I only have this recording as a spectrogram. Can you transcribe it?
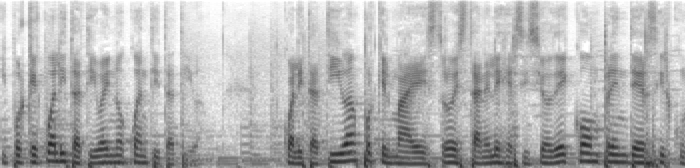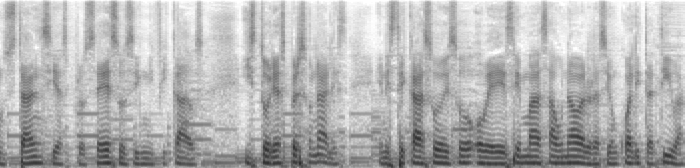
¿Y por qué cualitativa y no cuantitativa? Cualitativa porque el maestro está en el ejercicio de comprender circunstancias, procesos, significados, historias personales. En este caso eso obedece más a una valoración cualitativa,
